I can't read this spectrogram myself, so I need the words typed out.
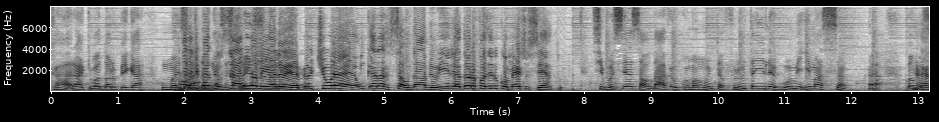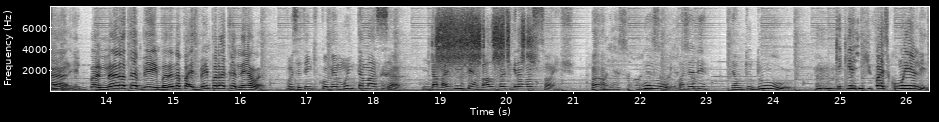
Caraca, eu adoro pegar umas Para de bagunçar aí, Homem-Aranha. Meu tio é um cara saudável e ele adora fazer o comércio certo. Se você é saudável, coma muita fruta e legume e maçã. Vamos ah, indo. E banana também. Banana faz bem para a canela. Você tem que comer muita maçã. Ainda mais no intervalo das gravações. Olha só, olha uh, só, olha, olha só. ali. É o Dudu. O que, que a gente faz com ele?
